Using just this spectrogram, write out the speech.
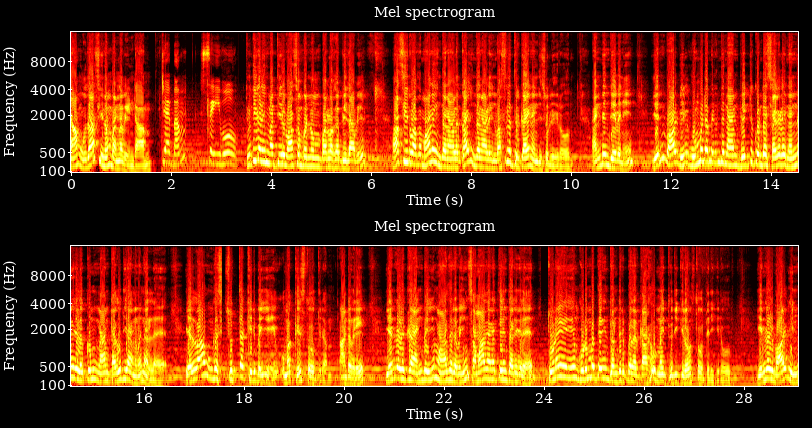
நாம் உதாசீனம் பண்ண வேண்டாம். ஜெபம் செய்வோம். துதிகளின் மத்தியில் வாசம் பண்ணும் பரலோக பிதாவே ஆசீர்வாதமான இந்த நாளுக்காய் இந்த நாளின் வசனத்திற்காய் நன்றி சொல்லுகிறோம். அன்பின் தேவனே என் வாழ்வில் உம்மிடமிருந்து நான் பெற்றுக்கொண்ட சகல நன்மைகளுக்கும் நான் தகுதியானவன் அல்ல. எல்லாம் உங்க சுத்த கிருபையே உமக்கு ஸ்தோத்திரம். ஆண்டவரே எங்களுக்கு அன்பையும் ஆதரவையும் சமாதானத்தையும் தருகிற துணையையும் குடும்பத்தையும் தந்திருப்பதற்காக உம்மை துதிக்கிறோம் ஸ்தோத்திரிக்கிறோம். எங்கள் வாழ்வின்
